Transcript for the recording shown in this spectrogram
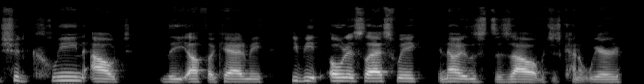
should clean out the Alpha Academy. he beat Otis last week, and now he loses to Zawa, which is kind of weird.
